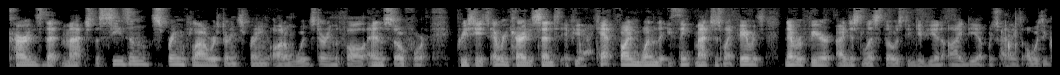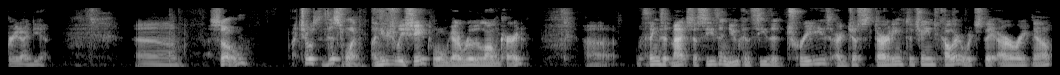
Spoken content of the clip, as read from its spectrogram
Cards that match the season, spring flowers during spring, autumn woods during the fall, and so forth. Appreciates every card he sent. If you can't find one that you think matches my favorites, never fear. I just list those to give you an idea, which I think is always a great idea. Um, so, I chose this one. Unusually shaped. Well, we got a really long card. Uh, things that match the season, you can see the trees are just starting to change color, which they are right now.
